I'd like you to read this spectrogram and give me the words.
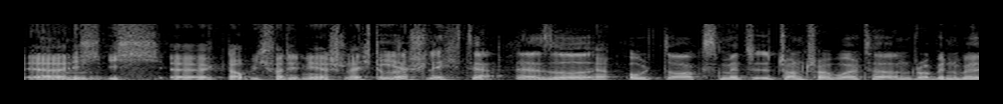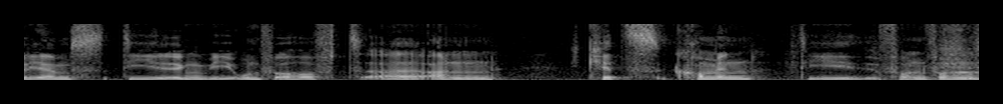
äh, Ähm, ich, ich äh, glaube, ich fand ihn eher schlecht, Eher oder? schlecht, ja. Also Ja. Old Dogs mit John Travolta und Robin Williams, die irgendwie unverhofft äh, an Kids kommen, die von, von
